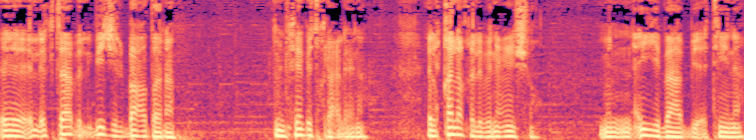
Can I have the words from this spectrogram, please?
إيه الكتاب اللي بيجي لبعضنا من فين بيدخل علينا؟ القلق اللي بنعيشه من أي باب بيأتينا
